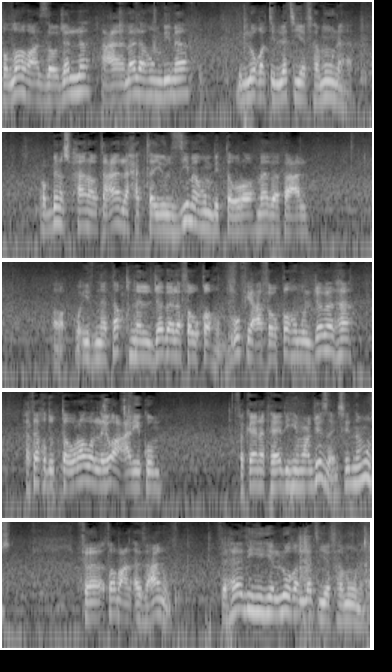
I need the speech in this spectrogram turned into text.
فالله عز وجل عاملهم بما؟ باللغة التي يفهمونها. ربنا سبحانه وتعالى حتى يلزمهم بالتوراة. ماذا فعل؟ آه وإذ نتقنا الجبل فوقهم. رفع فوقهم الجبل. ها هتاخدوا التوراة ولا يقع عليكم؟ فكانت هذه معجزة لسيدنا موسى. فطبعا أذعنوا. فهذه هي اللغة التي يفهمونها.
